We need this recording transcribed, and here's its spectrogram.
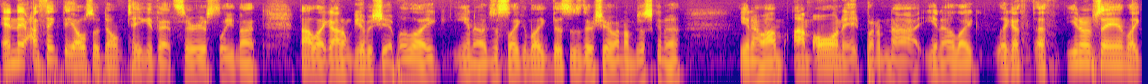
and they, i think they also don't take it that seriously not not like i don't give a shit but like you know just like like this is their show and i'm just gonna you know i'm i'm on it but i'm not you know like like I, I you know what i'm saying like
